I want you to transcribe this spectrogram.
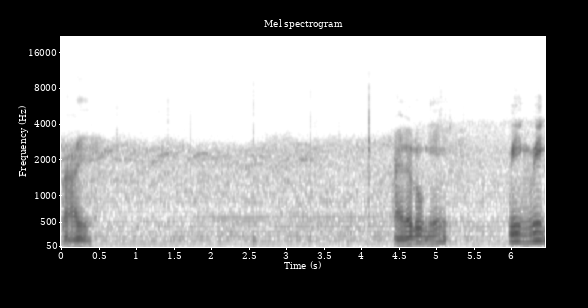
ไป ไปแล้วลูกนี้ วิ่งวิ่ง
